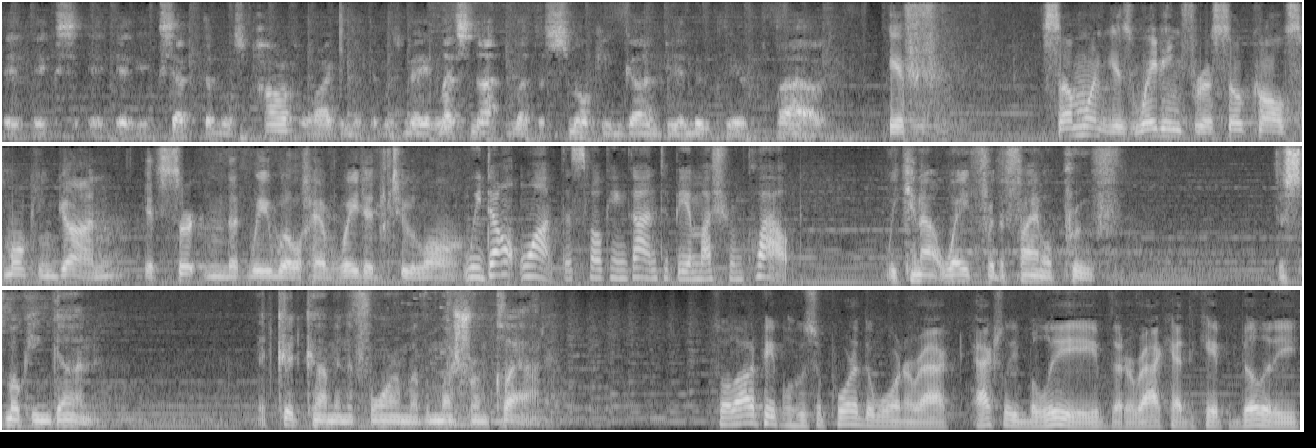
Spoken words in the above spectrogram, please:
It, it, it, except the most powerful argument that was made let's not let the smoking gun be a nuclear cloud. If someone is waiting for a so called smoking gun, it's certain that we will have waited too long. We don't want the smoking gun to be a mushroom cloud. We cannot wait for the final proof the smoking gun that could come in the form of a mushroom cloud. So, a lot of people who supported the war in Iraq actually believed that Iraq had the capability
